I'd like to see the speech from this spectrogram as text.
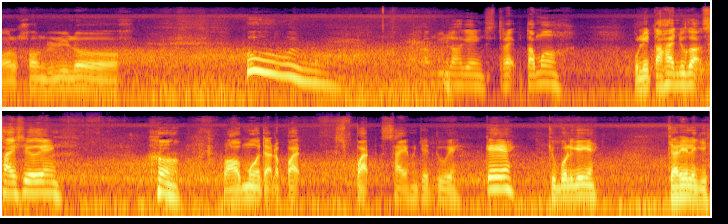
Alhamdulillah. Hu. Alhamdulillah, geng. Strike pertama. Boleh tahan juga saiz dia, geng. Lama tak dapat spot saiz macam tu, geng. Okey. Cuba lagi, geng. Cari lagi.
